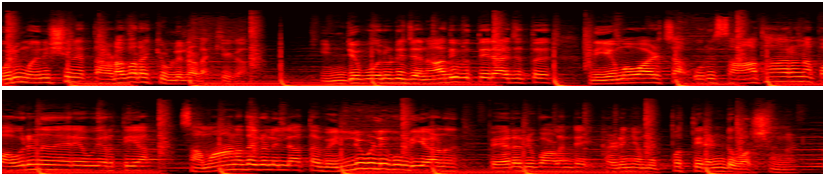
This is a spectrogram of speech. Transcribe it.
ഒരു മനുഷ്യനെ തടവറയ്ക്കുള്ളിൽ ഇന്ത്യ പോലൊരു ജനാധിപത്യ രാജ്യത്ത് നിയമവാഴ്ച ഒരു സാധാരണ പൗരന് നേരെ ഉയർത്തിയ സമാനതകളില്ലാത്ത വെല്ലുവിളി കൂടിയാണ് പേരറിവാളന്റെ കഴിഞ്ഞ മുപ്പത്തിരണ്ട് വർഷങ്ങൾ.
